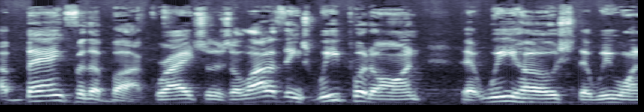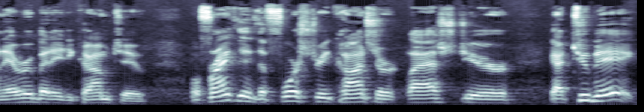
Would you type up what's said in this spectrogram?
a bang for the buck, right? So there's a lot of things we put on that we host that we want everybody to come to. Well, frankly, the Fourth Street concert last year got too big.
